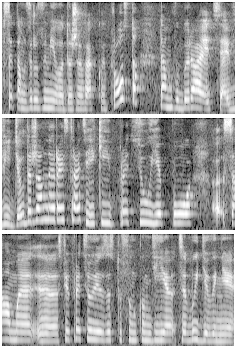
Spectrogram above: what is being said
все там зрозуміло, дуже легко і просто. Там вибирається відділ державної реєстрації, який працює по е, саме е, співпрацює з застосунком дія. Це виділені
